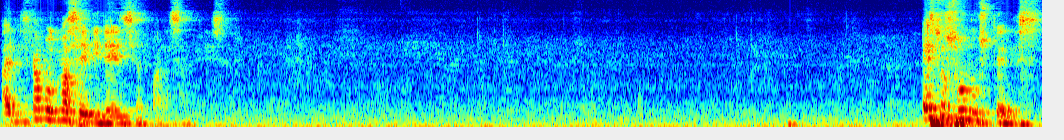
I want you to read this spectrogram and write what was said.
Necesitamos más evidencia para saber eso. Estos son ustedes.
